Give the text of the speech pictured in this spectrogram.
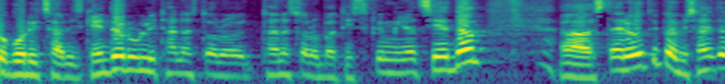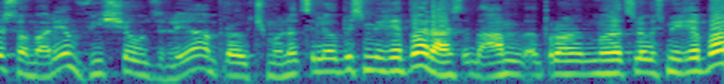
როგორიც არის გენდერული თანასწორობა, დისკრიმინაცია და სტერეოტიპები. საინტერესოა მარიამ, ვის შეუძლია ამ პროექტში მონაწილეობის მიღება, ამ მონაწილეობის მიღება,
